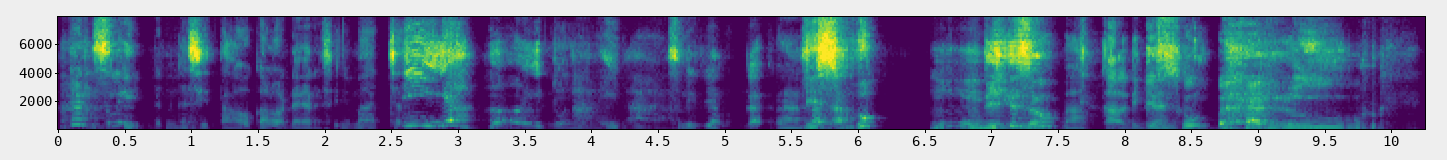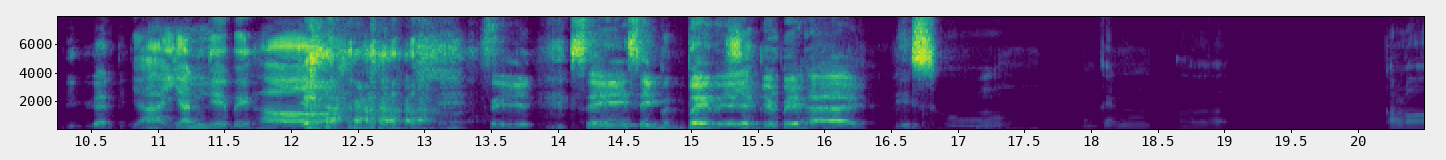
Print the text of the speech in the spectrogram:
Asli. Dan ngasih tahu kalau daerah sini macet. Iya heeh, itu Iya. AI asli yang nggak kerasa di kan? hmm, di sub. bakal di diganti. sub baru. Diganti Yayan. GBH say say say goodbye tuh ya Say yang GBH di sub mungkin eh, kalau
